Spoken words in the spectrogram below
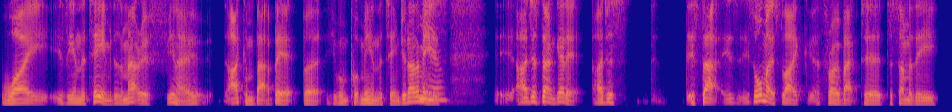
why is he in the team? It doesn't matter if you know I can bat a bit, but you wouldn't put me in the team. Do you know what I mean? Yeah. It's I just don't get it. I just it's that it's, it's almost like a throwback to to some of the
